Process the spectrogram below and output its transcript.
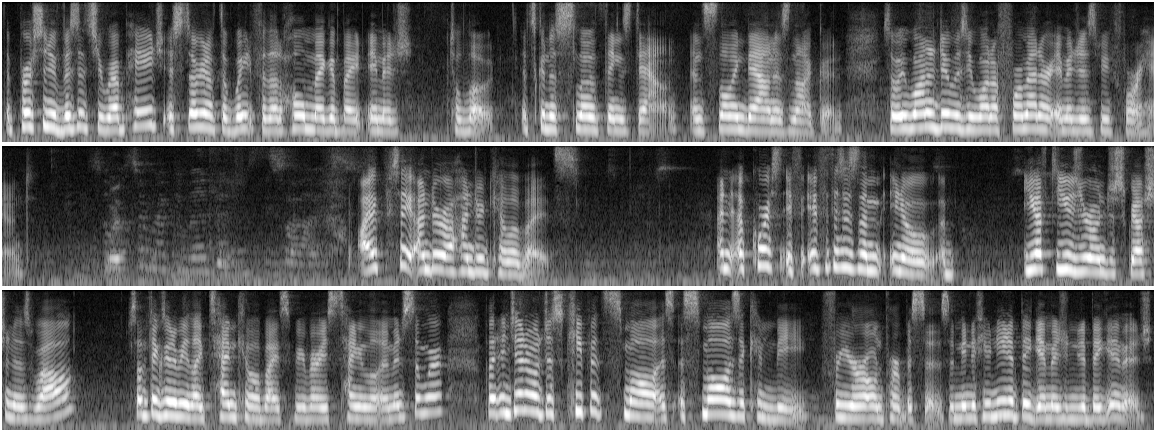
the person who visits your web page is still gonna have to wait for that whole megabyte image to load. It's gonna slow things down, and slowing down is not good. So what we want to do is we want to format our images beforehand. So what's the recommended size? I say under 100 kilobytes. And of course, if, if this is a, you know, a, you have to use your own discretion as well. Something's going to be like 10 kilobytes, to be a very tiny little image somewhere. But in general, just keep it small, as, as small as it can be for your own purposes. I mean, if you need a big image, you need a big image.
